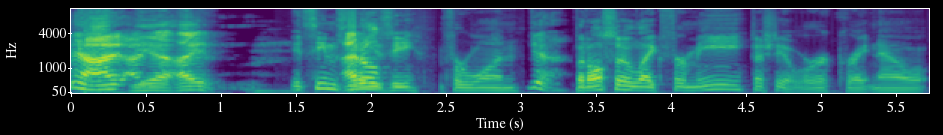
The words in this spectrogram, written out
Yeah, I, I yeah, I It seems I lazy for one. yeah. But also, like for me, especially at work right now,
